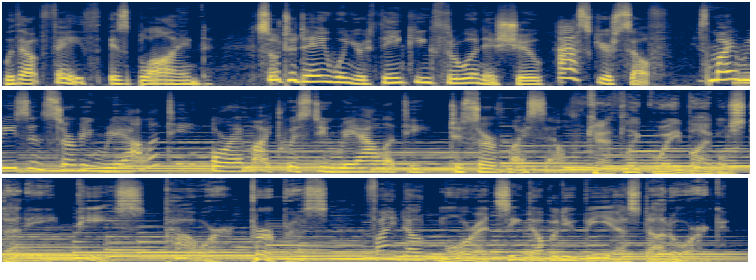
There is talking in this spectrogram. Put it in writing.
without faith is blind. So today, when you're thinking through an issue, ask yourself is my reason serving reality, or am I twisting reality to serve myself? Catholic Way Bible Study. Peace, power, purpose. Find out more at cwbs.org.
